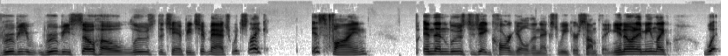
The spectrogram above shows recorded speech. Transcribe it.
Ruby Ruby Soho lose the championship match, which like is fine, and then lose to Jade Cargill the next week or something. You know what I mean? Like, what?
